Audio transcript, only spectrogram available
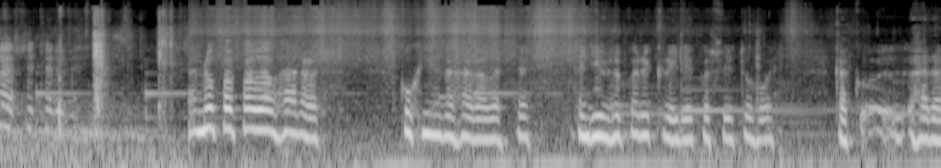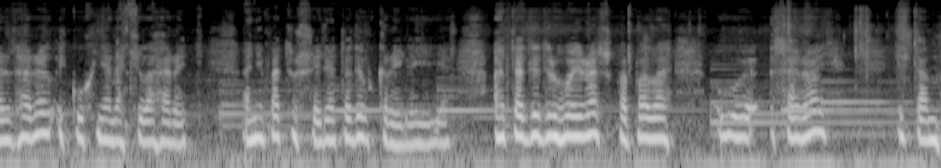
ще теревень. А ну попала в гараж. Кухня загоралася. Тоді вже перекрили після того, як е, гараж згорел і кухня почала горіти. Они потушили, а тоді вкрили її. А тоді другий раз попала у сарай і там,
